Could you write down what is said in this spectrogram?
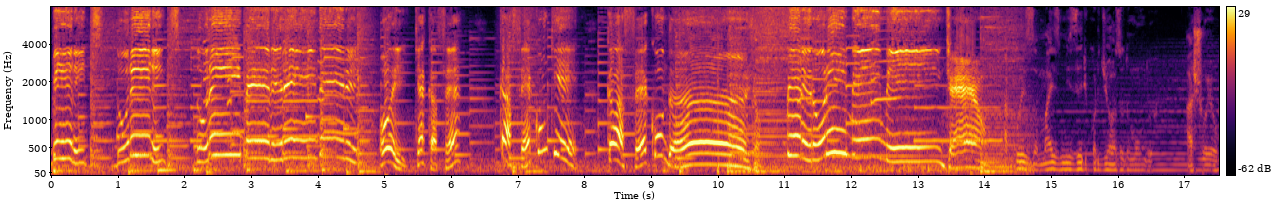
Birits, duririts, durim, biririm, dirim. Oi, quer café? Café com quê? Café com dungeon. Birirurim, bim, bim. A coisa mais misericordiosa do mundo, acho eu,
